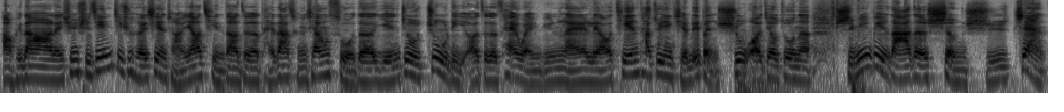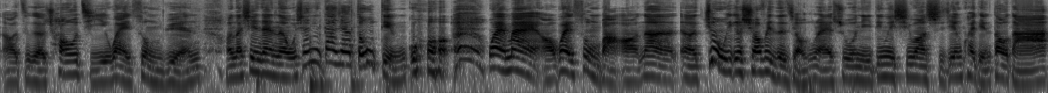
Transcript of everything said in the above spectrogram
好，回到兰萱时间，继续和现场邀请到这个台大城乡所的研究助理啊，这个蔡婉云来聊天。他最近写了一本书啊，叫做呢《使命必达的省时战》啊，这个超级外送员啊。那现在呢，我相信大家都点过外卖啊，外送吧啊。那呃，就一个消费者的角度来说，你一定会希望时间快点到达，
